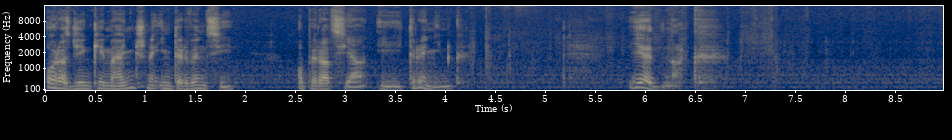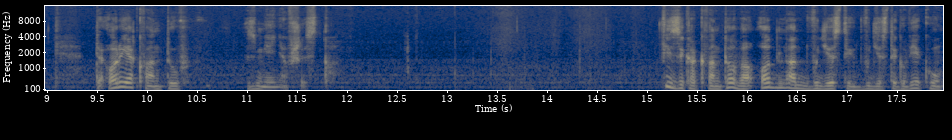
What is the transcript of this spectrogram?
oraz dzięki mechanicznej interwencji, operacja i trening. Jednak teoria kwantów zmienia wszystko. Fizyka kwantowa od lat 20. XX wieku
